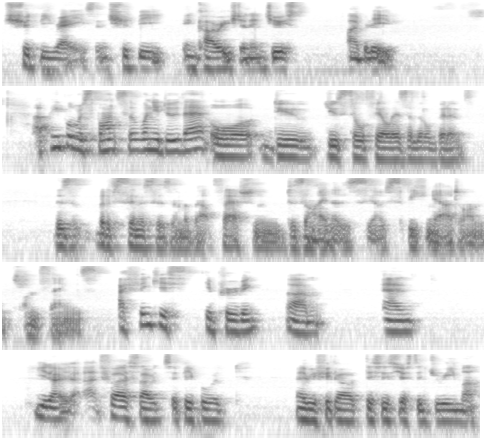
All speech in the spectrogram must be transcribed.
should be raised and should be encouraged and induced, I believe. Are people responsive when you do that, or do you, do you still feel there's a little bit of there's a bit of cynicism about fashion designers, you know, speaking out on on things? I think it's improving, um, and you know, at first I would say people would maybe figure, oh, this is just a dreamer.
